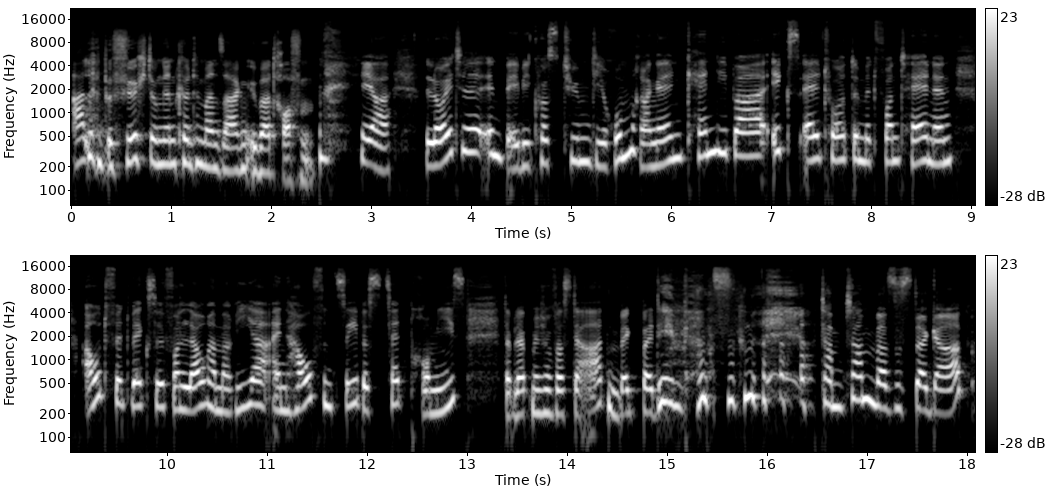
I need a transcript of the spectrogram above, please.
alle Befürchtungen, könnte man sagen, übertroffen. Ja, Leute in Babykostümen, die rumrangeln, Candybar, XL-Torte mit Fontänen, Outfitwechsel von Laura Maria, ein Haufen C bis Z-Promis. Da bleibt mir schon fast der Atem weg bei dem ganzen Tamtam, was es da gab.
